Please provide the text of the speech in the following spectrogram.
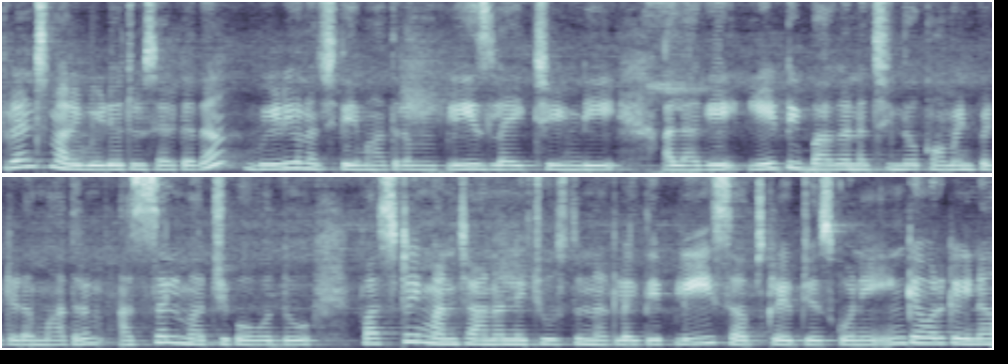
ఫ్రెండ్స్ మరి వీడియో చూశారు కదా? వీడియో నచ్చితే మాత్రం ప్లీజ్ లైక్ చేయండి. అలాగే ఏ టిప్ బాగా నచ్చిందో కామెంట్ పెట్టడం మాత్రం అస్సలు మర్చిపోవద్దు. ఫస్ట్ టైం మన ఛానల్ని చూస్తున్నట్లయితే ప్లీజ్ సబ్స్క్రైబ్ చేసుకొని ఇంకెవరికైనా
